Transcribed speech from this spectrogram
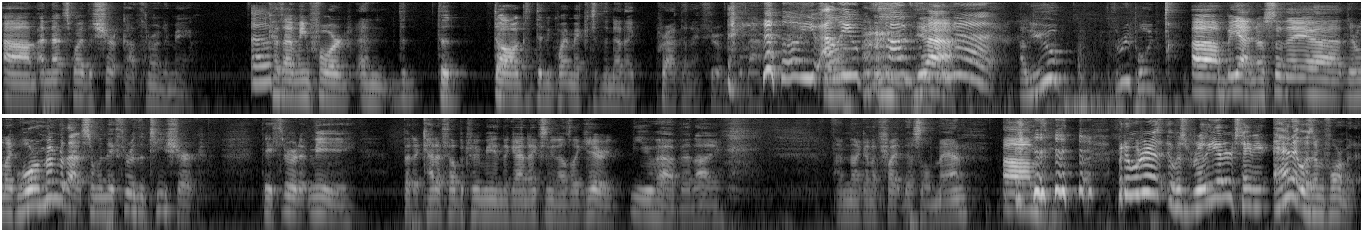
Um, and that's why the shirt got thrown to me Okay. because I leaned forward, and the the dogs didn't quite make it to the net. I grabbed and I threw them in the back. Oh, you alley oop the dogs Yeah. in the net. Alley-oop, three point. Um, but yeah, no. So they uh, they were like, well, remember that. So when they threw the T-shirt, they threw it at me, but it kind of fell between me and the guy next to me, and I was like, here, you have it. I, I'm not gonna fight this old man. Um, but it was it was really entertaining and it was informative.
